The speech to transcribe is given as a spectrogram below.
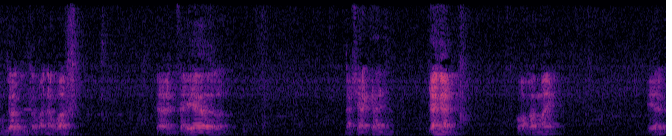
mengganggu taman awam dan saya nasihatkan jangan orang ramai ya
